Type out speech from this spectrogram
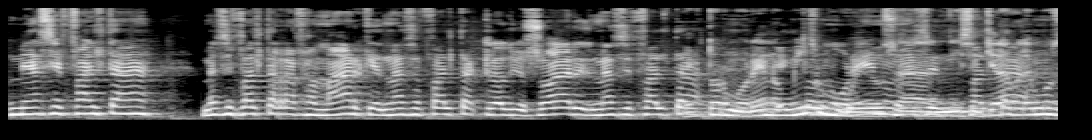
Me hace falta me hace falta Rafa Márquez, me hace falta Claudio Suárez, me hace falta Héctor Moreno mismo, Moreno, O sea, ni siquiera hablemos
